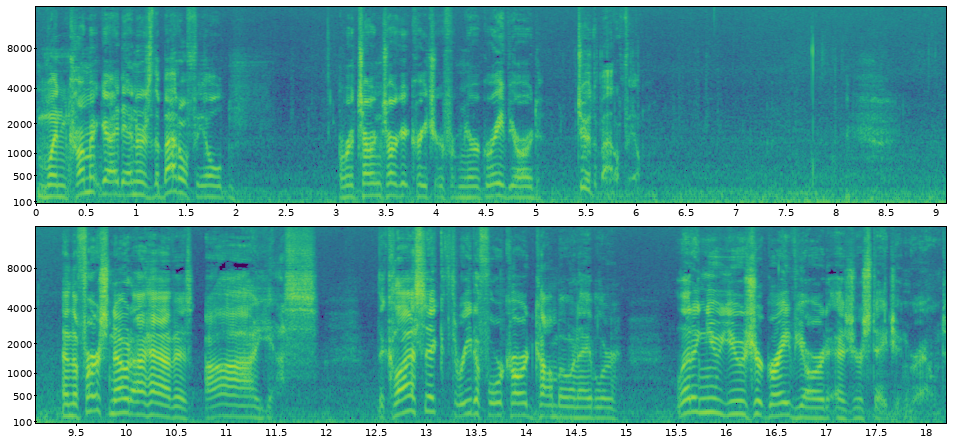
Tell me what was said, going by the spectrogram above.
when Karmic Guide enters the battlefield, return target creature from your graveyard to the battlefield. And the first note I have is ah, yes. The classic three to four card combo enabler, letting you use your graveyard as your staging ground.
